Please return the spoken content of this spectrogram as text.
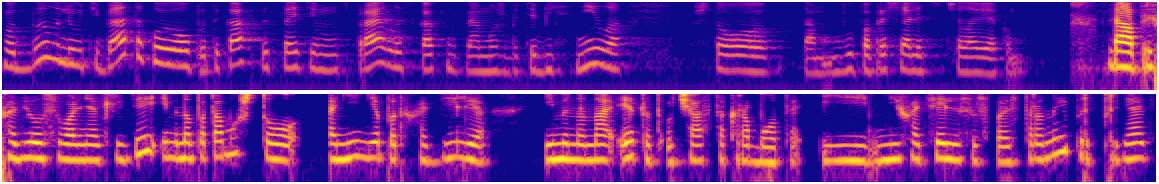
Вот был ли у тебя такой опыт, и как ты с этим справилась, как, не знаю, может быть, объяснила, что там вы попрощались с человеком? Да, приходилось увольнять людей именно потому, что они не подходили именно на этот участок работы и не хотели со своей стороны предпринять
